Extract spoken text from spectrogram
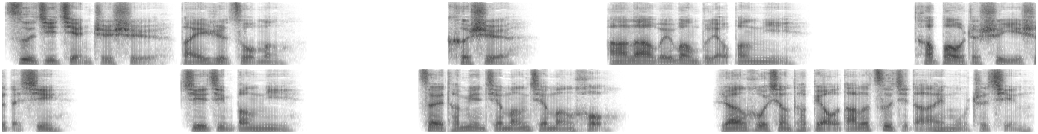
自己简直是白日做梦。可是。阿拉维忘不了邦尼，他抱着试一试的心接近邦尼，在他面前忙前忙后，然后向他表达了自己的爱慕之情。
